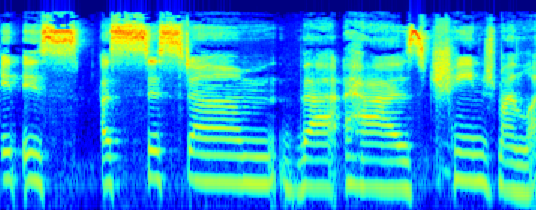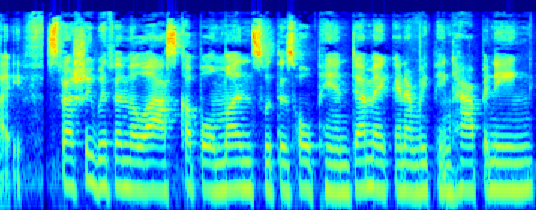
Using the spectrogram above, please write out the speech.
it is a system that has changed my life, especially within the last couple of months with this whole pandemic and everything happening.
